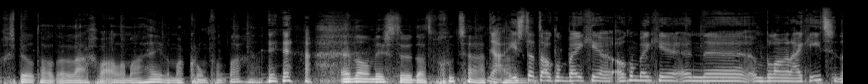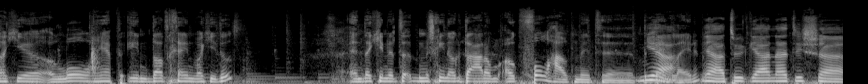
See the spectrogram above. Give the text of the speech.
gespeeld hadden lagen we allemaal helemaal krom van het lachen. Ja. En dan wisten we dat we goed zaten. Ja, is dat ook een beetje, ook een, beetje een, een belangrijk iets? Dat je lol hebt in datgene wat je doet? En dat je het misschien ook daarom ook volhoudt met uh, de ja, bandleden. Ja, natuurlijk. Ja, nou, het is... Uh,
